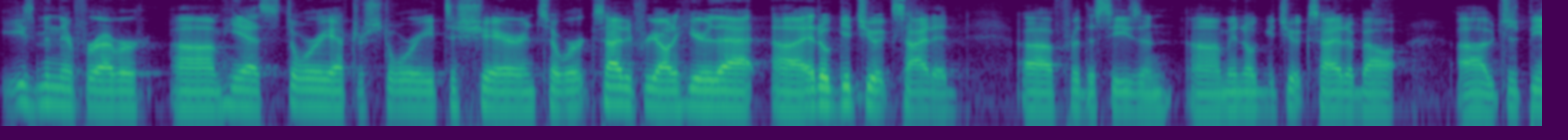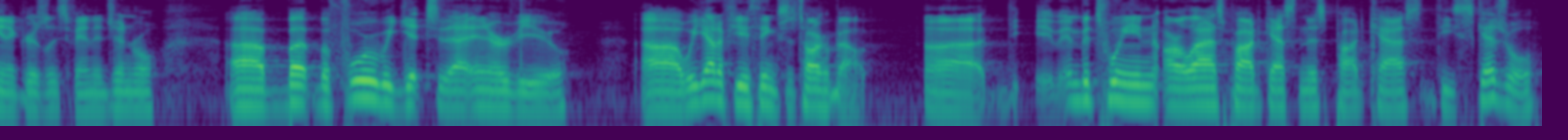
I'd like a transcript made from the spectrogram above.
He's been there forever. Um, he has story after story to share, and so we're excited for y'all to hear that. Uh, it'll get you excited uh, for the season. Um, and it'll get you excited about uh, just being a Grizzlies fan in general. Uh, but before we get to that interview, uh, we got a few things to talk about. Uh, in between our last podcast and this podcast, the schedule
